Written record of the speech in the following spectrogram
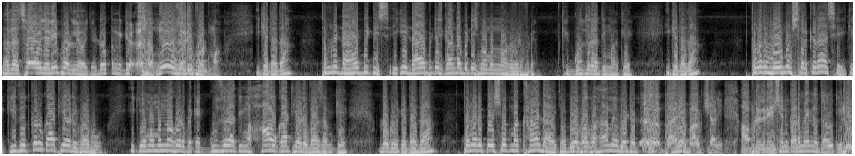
દાદા છ વાગે રિપોર્ટ લેવા છે ડૉક્ટરને કે હું છે રિપોર્ટમાં એ કે દાદા તમને ડાયાબિટીસ એ કે ડાયાબિટીસ ગાંડાબિટીસમાં મને ન ખબર પડે. કે ગુજરાતીમાં કે એ કે દાદા તમારે લોહીમાં શર્કરા છે કે કીધું જ ખરું કાઠિયાવાડી બાબુ એ કે એમાં મને ન ખબર પડે કે ગુજરાતીમાં હાવ કાઠિયાવાડી ભાષામાં કે. ડૉક્ટર કે દાદા તમારે પેશાબમાં ખાંડ આવે છે. બે બાબા સામે બેઠા. ભારે ભાગશાળી. આપણે રેશન રેશન કાર્ડમાં નથી આવતી લે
